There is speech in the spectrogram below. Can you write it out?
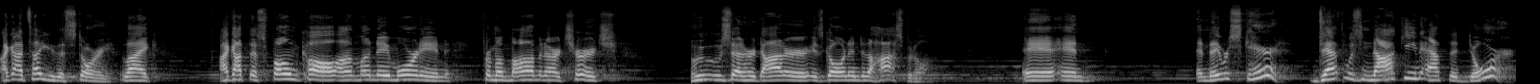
I got to tell you this story. Like, I got this phone call on Monday morning from a mom in our church who, who said her daughter is going into the hospital. And, and, and they were scared. Death was knocking at the door.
